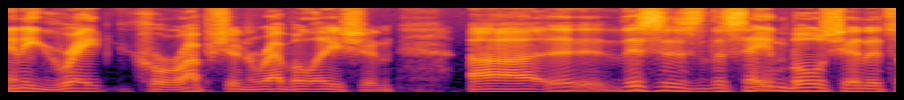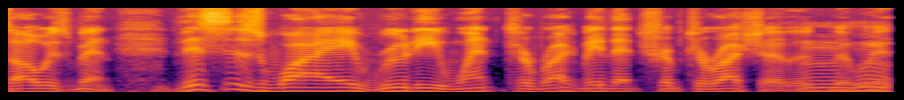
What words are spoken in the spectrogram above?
any great corruption revelation. Uh, this is the same bullshit it's always been. This is why Rudy went to Russia, made that trip to Russia, that, that we,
